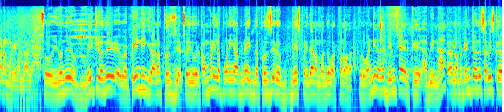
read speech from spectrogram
பண்ண முடியும் நம்மளால. ஸோ இது வந்து வெஹிக்கிள் வந்து பெயிண்டிங்கான ப்ரொசீஜர் ஸோ இது ஒரு கம்பெனியில் போனீங்க அப்படின்னா இந்த ப்ரொசீஜர் பேஸ் பண்ணி தான் நம்ம வந்து ஒர்க் பண்ணுவாங்க. ஒரு வண்டியில் வந்து டென்ட் ஆயிருக்கு அப்படின்னா நம்ம டென்ட்டை வந்து சர்வீஸ்க்கு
